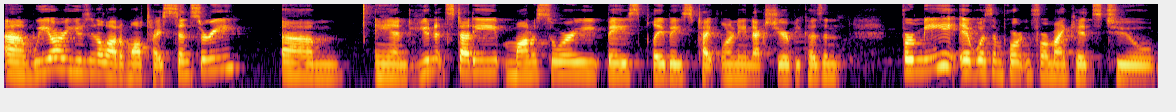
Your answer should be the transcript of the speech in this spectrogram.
Um, we are using a lot of multisensory um, and unit study, Montessori based, play based type learning next year because in, for me, it was important for my kids to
